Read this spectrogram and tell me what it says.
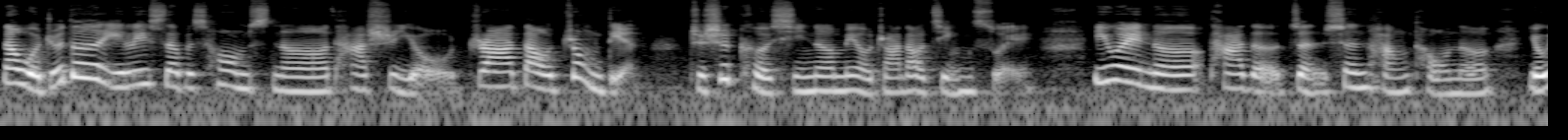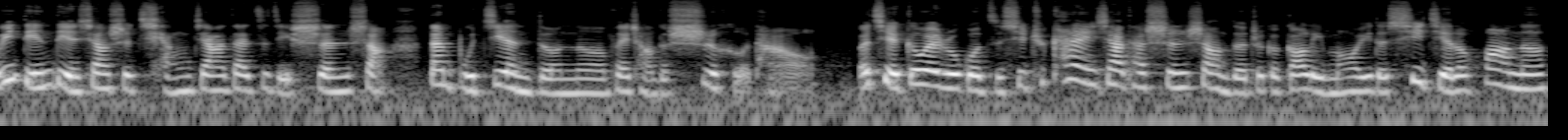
那我觉得 Elizabeth Holmes 呢，他是有抓到重点。只是可惜呢，没有抓到精髓，因为呢，他的整身行头呢，有一点点像是强加在自己身上，但不见得呢，非常的适合他哦。而且各位如果仔细去看一下他身上的这个高领毛衣的细节的话呢，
